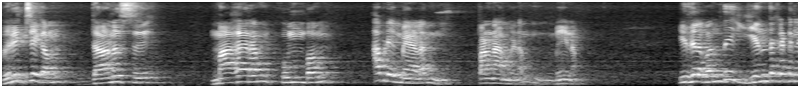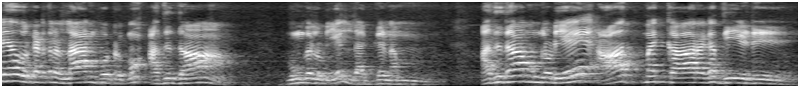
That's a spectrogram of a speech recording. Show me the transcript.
விருச்சிகம் தனுசு மகரம் கும்பம். அப்படியே மேலே பன்னெண்டாம் இடம் மீனம். இதில் வந்து எந்த கட்டலையாவது ஒரு கட்டத்தில் லான் போட்டிருக்கோம். அதுதான் உங்களுடைய லக்னம். அதுதான் உங்களுடைய ஆத்மகாரக வீடு.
